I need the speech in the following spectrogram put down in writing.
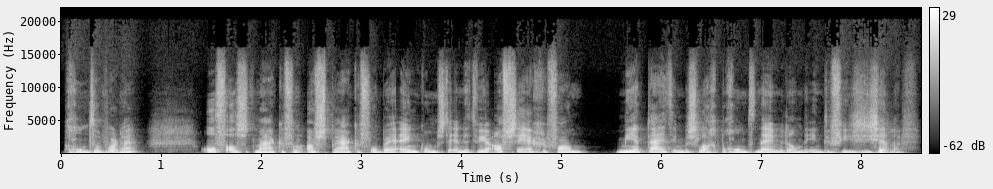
begon te worden. Of als het maken van afspraken voor bijeenkomsten en het weer afzeggen ervan meer tijd in beslag begon te nemen dan de intervisie zelf.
